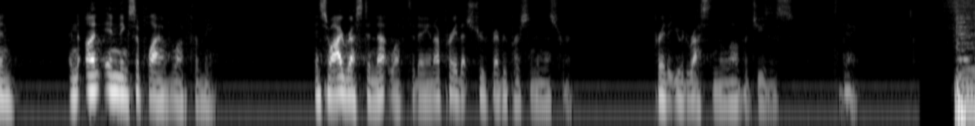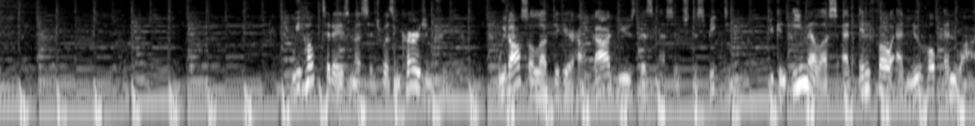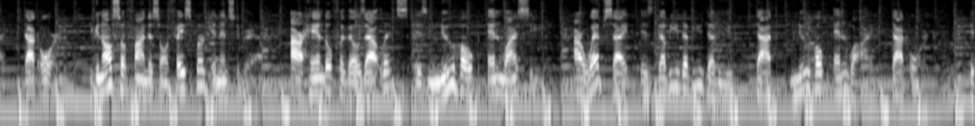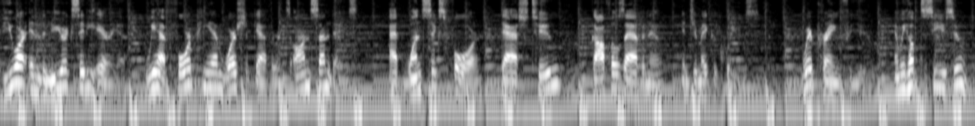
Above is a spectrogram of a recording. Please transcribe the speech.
an unending supply of love for me. And so I rest in that love today, and I pray that's true for every person in this room. Pray that you would rest in the love of Jesus today. We hope today's message was encouraging for you. We'd also love to hear how God used this message to speak to you. You can email us at info at newhopeny.org. You can also find us on Facebook and Instagram. Our handle for those outlets is New Hope NYC. Our website is www.newhopeny.org. If you are in the New York City area, we have 4 p.m. worship gatherings on Sundays at 164 2 Goethals Avenue in Jamaica, Queens. We're praying for you, and we hope to see you soon.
